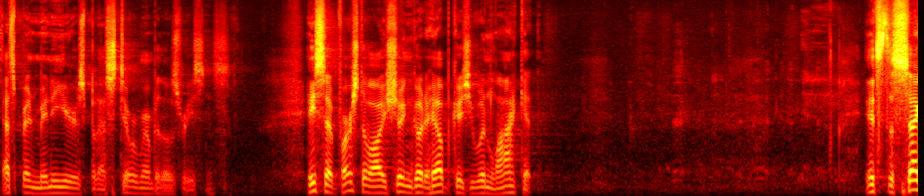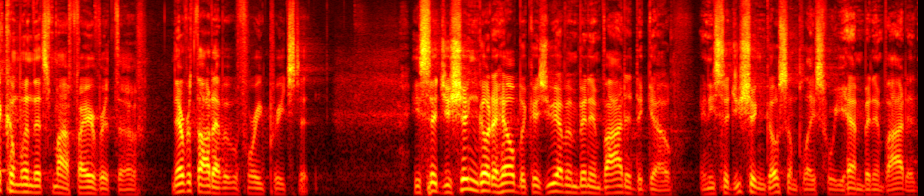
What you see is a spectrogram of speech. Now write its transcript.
That's been many years, but I still remember those reasons. He said, first of all, you shouldn't go to hell because you wouldn't like it. It's the second one that's my favorite, though. Never thought of it before he preached it. He said, You shouldn't go to hell because you haven't been invited to go. And he said, You shouldn't go someplace where you haven't been invited.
